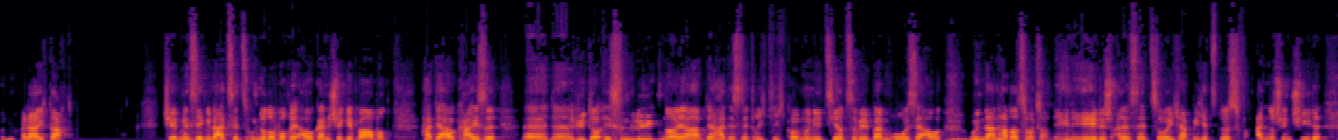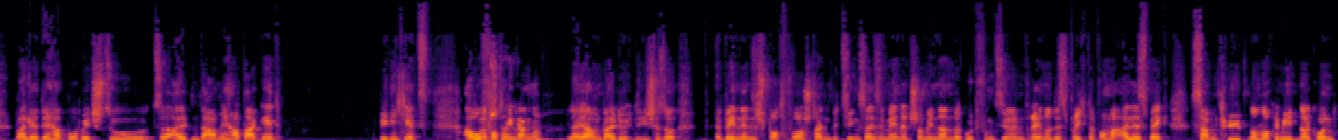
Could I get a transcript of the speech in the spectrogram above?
und man hat eigentlich gedacht, Champions League und da hat es jetzt unter der Woche auch ganz schön gewabert. Hat ja auch geheißen, äh, der Hüter ist ein Lügner, ja, der hat es nicht richtig kommuniziert, so wie beim Rose auch. Und dann hat er zwar gesagt, nee, nee, das ist alles nicht so, ich habe mich jetzt bloß anders entschieden, weil ja der Herr Bobic zu, zur alten Dame Hertha geht bin ich jetzt auch fortgegangen. Ja, ja, und weil du, ist ja so, wenn ein Sportvorstand beziehungsweise Manager miteinander gut funktionieren Trainer, das bricht davon mal alles weg, samt Hübner noch im Hintergrund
